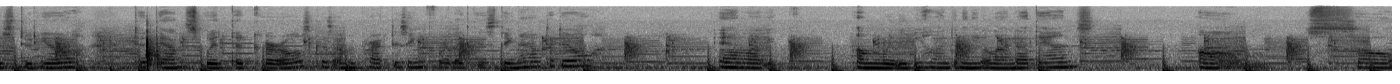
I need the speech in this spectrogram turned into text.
The studio to dance with the girls because I'm practicing for like this thing I have to do. And like I'm really behind and I need to learn that dance. Um so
